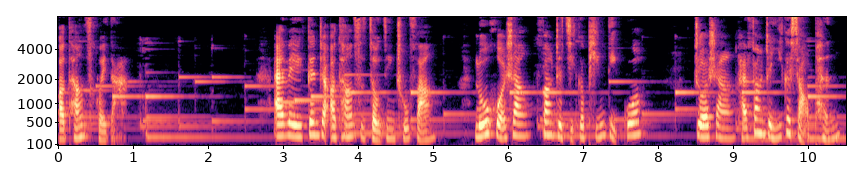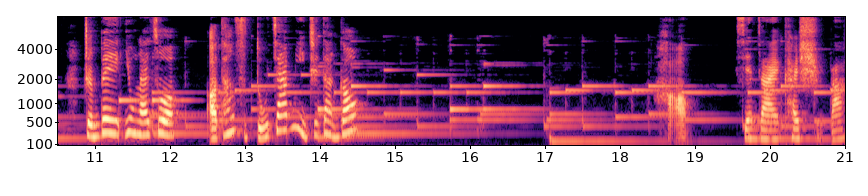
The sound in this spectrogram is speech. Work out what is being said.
奥汤斯回答。艾薇跟着奥汤斯走进厨房。炉火上放着几个平底锅，桌上还放着一个小盆，准备用来做奥汤斯独家秘制蛋糕。好，现在开始吧，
